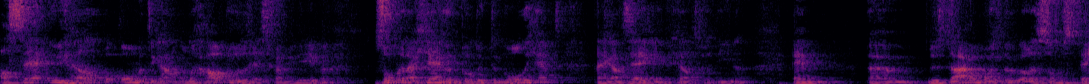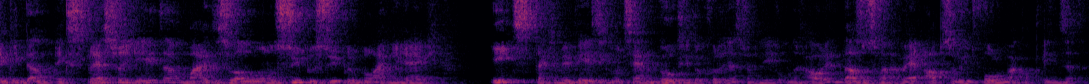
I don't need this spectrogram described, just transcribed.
Als zij u helpen om het te gaan onderhouden voor de rest van je leven, zonder dat jij hun producten nodig hebt, dan gaan zij geen geld verdienen. En um, dus daarom wordt het ook wel eens soms, denk ik, dan expres vergeten, maar het is wel gewoon een super, super belangrijk iets dat je mee bezig moet zijn, wilt je het ook voor de rest van je leven onderhouden. En dat is dus waar wij absoluut volle bak op inzetten.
